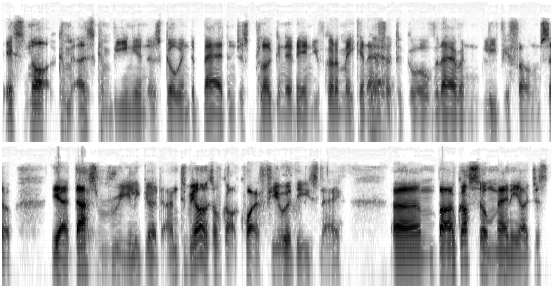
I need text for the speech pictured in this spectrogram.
It's not com- as convenient as going to bed and just plugging it in. You've got to make an Yeah. effort to go over there and leave your phone. So yeah, that's really good. And to be honest, I've got quite a few of these now. Um, but I've got so many. I just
